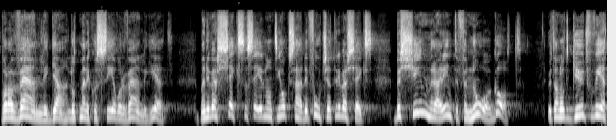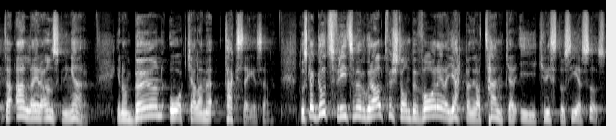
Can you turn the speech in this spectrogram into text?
vara vänliga, låt människor se vår vänlighet. Men i vers 6 så säger det någonting också här, det fortsätter i vers 6. Bekymra er inte för något, utan låt Gud få veta alla era önskningar. Genom bön åkalla med tacksägelse. Då ska Guds frid som övergår allt förstånd bevara era hjärtan, era tankar i Kristus Jesus.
